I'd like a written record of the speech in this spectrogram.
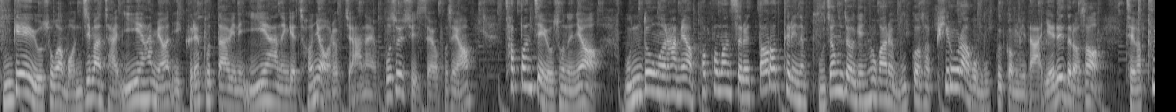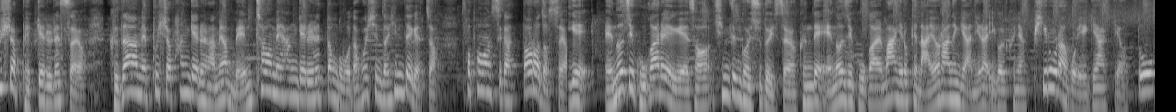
두 개의 요소가 뭔지만 잘 이해하면 이 그래프 따위는 이해하는 게 전혀 어렵지 않아요. 부술 수 있어요. 보세요. 첫 번째 요소는요. 운동을 하면 퍼포먼스를 떨어뜨리는 부정적인 효과를 묶어서 피로라고 묶을 겁니다. 예를 들어서 제가 푸시업 100개를 했어요. 그 다음에 푸시업 1개를 하면 맨 처음에 1개를 했던 것보다 훨씬 더 힘들겠죠. 퍼포먼스가 떨어졌어요. 이게 에너지 고갈에 의해서 힘든 걸 수도 있어요. 근데 에너지 고갈 막 이렇게 나열하는 게 아니라 이걸 그냥 피로라고 얘기할게요. 또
